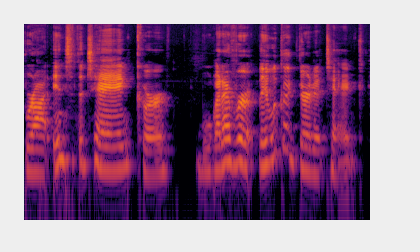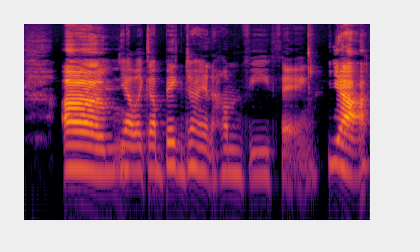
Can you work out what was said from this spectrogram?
brought into the tank or whatever they look like they're in a tank um yeah, like a big giant Humvee thing. yeah,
